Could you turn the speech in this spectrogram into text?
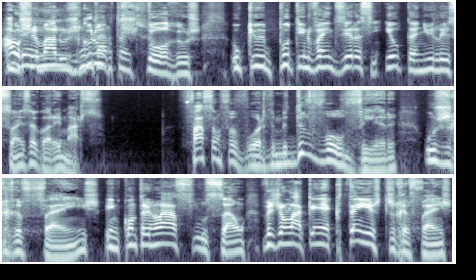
Ao Daí chamar os grupos todos. todos, o que Putin vem dizer assim: eu tenho eleições agora em março façam favor de me devolver os reféns, encontrem lá a solução, vejam lá quem é que tem estes reféns,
